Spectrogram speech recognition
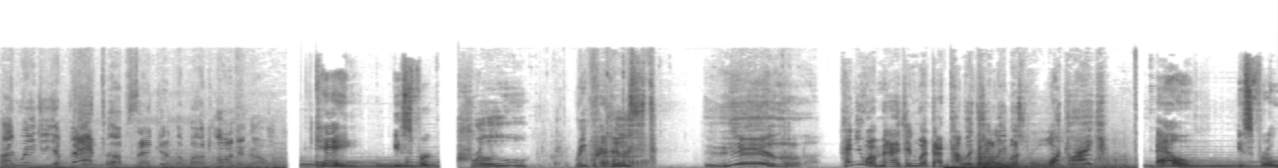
I'd wager your bathtub sank in the mud long ago. K is for Krew? Reproduced? Ew! Can you imagine what that tub of jelly must look like? L is for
